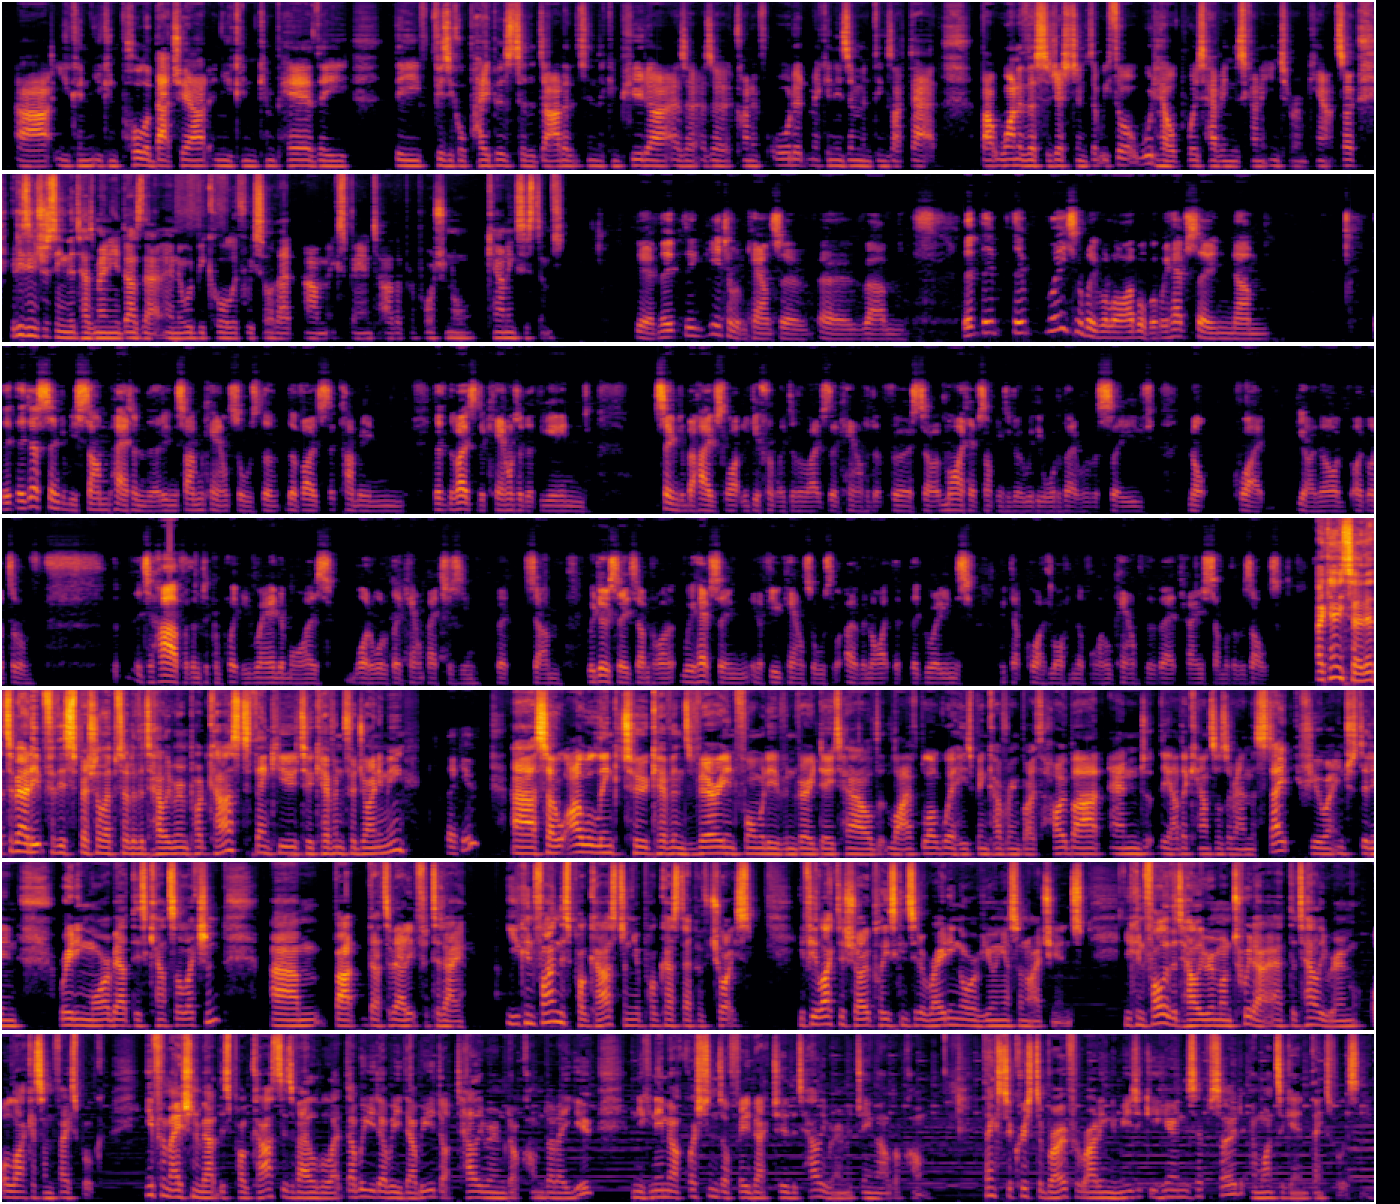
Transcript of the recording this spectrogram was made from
you can you can pull a batch out and you can compare the the physical papers to the data that's in the computer as a, as a kind of audit mechanism and things like that. But one of the suggestions that we thought would help was having this kind of interim count. So it is interesting that Tasmania does that, and it would be cool if we saw that um, expand to other proportional counting systems. Yeah, the, the interim counts are, are um, they're, they're reasonably reliable, but we have seen um, there, does seem to be some pattern that in some councils the, the votes that come in, the, the votes that are counted at the end seem to behave slightly differently to the votes that are counted at first. So it might have something to do with the order they were received, not quite, you know, I'd, I'd sort of it's hard for them to completely randomise what order they count batches in. But um, we do see sometimes we have seen in a few councils overnight that the Greens picked up quite a lot in the final count that that changed some of the results. Okay, so that's about it for this special episode of the Tally Room podcast. Thank you to Kevin for joining me. Thank you. Uh, so I will link to Kevin's very informative and very detailed live blog where he's been covering both Hobart and the other councils around the state. If you are interested in reading more about this council election, um, but that's about it for today. You can find this podcast on your podcast app of choice. If you like the show, please consider rating or reviewing us on iTunes. You can follow The Tally Room on Twitter at The Tally Room or like us on Facebook. Information about this podcast is available at www.tallyroom.com.au and you can email questions or feedback to thetallyroom at gmail.com. Thanks to Chris Bro for writing the music you hear in this episode, and once again, thanks for listening.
